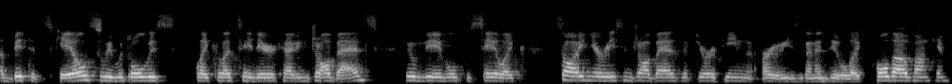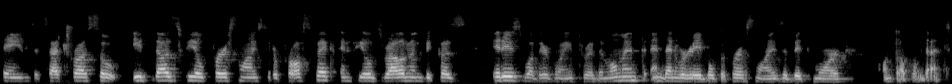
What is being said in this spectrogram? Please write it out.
a bit at scale. So we would always like, let's say they're having job ads, we'll be able to say like, saw in your recent job ads that your team are is going to do like cold outbound campaigns etc so it does feel personalized to the prospect and feels relevant because it is what they're going through at the moment and then we're able to personalize a bit more on top of that.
